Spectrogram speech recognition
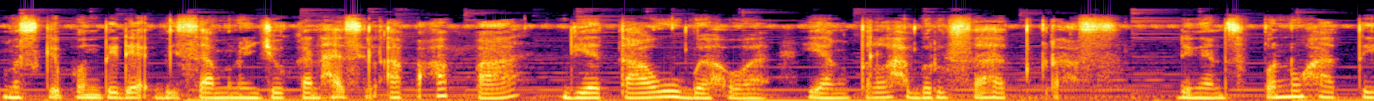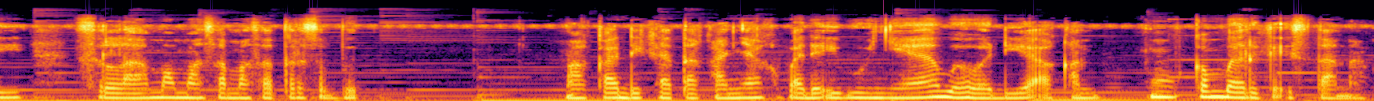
Meskipun tidak bisa menunjukkan hasil apa-apa, dia tahu bahwa yang telah berusaha keras dengan sepenuh hati selama masa-masa tersebut. Maka dikatakannya kepada ibunya bahwa dia akan kembali ke istana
